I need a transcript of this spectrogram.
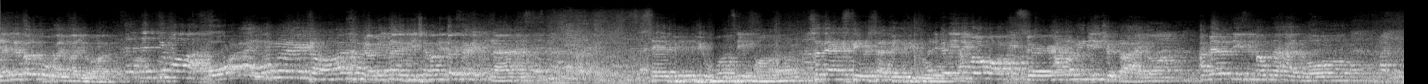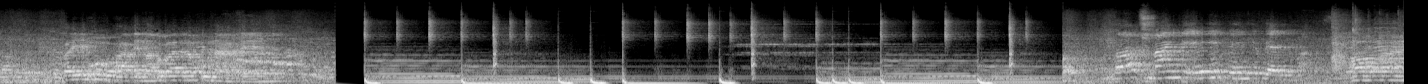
Yan, ito po kayo ngayon. Thank you, ma'am. Oh, my God! Gamit na hindi siya. 71 si Ma'am. So next year, 72. Ano ka hindi mga officer? Ano teacher tayo? Ah, meron din si Ma'am na ano. Kaya po mabuhatin, ma'am. Baba na lang po natin. March 98, thank you very much. Okay.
